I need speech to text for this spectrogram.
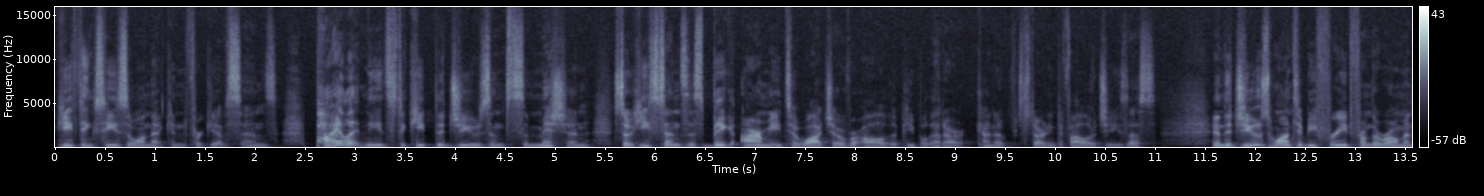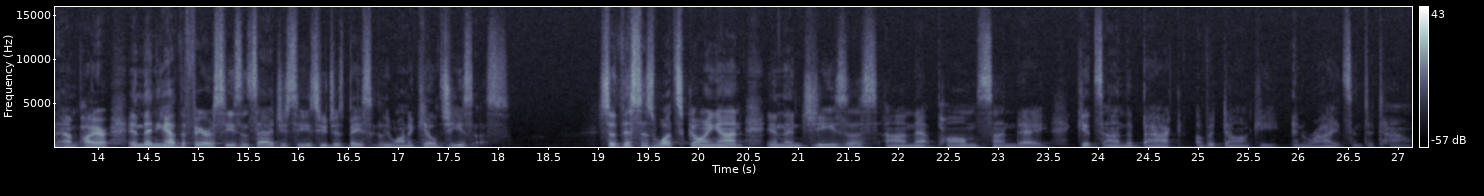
He thinks he's the one that can forgive sins. Pilate needs to keep the Jews in submission, so he sends this big army to watch over all the people that are kind of starting to follow Jesus. And the Jews want to be freed from the Roman Empire. And then you have the Pharisees and Sadducees who just basically want to kill Jesus. So this is what's going on. And then Jesus, on that Palm Sunday, gets on the back of a donkey and rides into town.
